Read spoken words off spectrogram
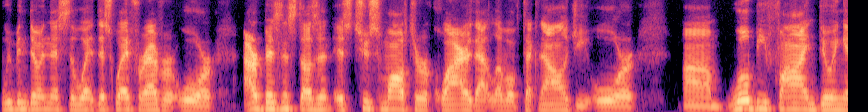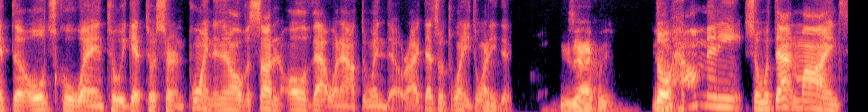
We've been doing this the way this way forever, or our business doesn't is too small to require that level of technology, or um, we'll be fine doing it the old school way until we get to a certain point, and then all of a sudden, all of that went out the window. Right? That's what 2020 did. Exactly. So yeah. how many? So with that in mind,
